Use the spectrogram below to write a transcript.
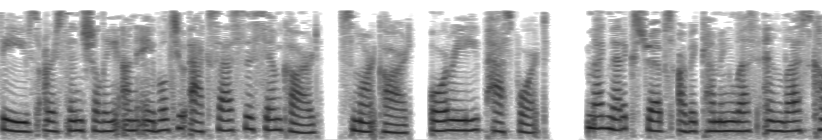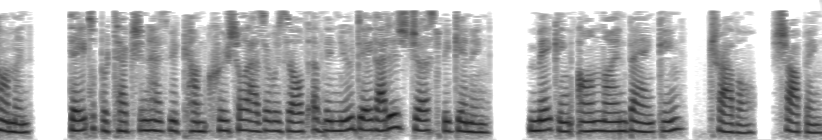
Thieves are essentially unable to access the SIM card, smart card, or e-passport. Magnetic strips are becoming less and less common, Data protection has become crucial as a result of the new day that is just beginning. Making online banking, travel, shopping,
